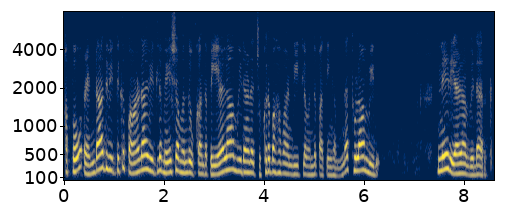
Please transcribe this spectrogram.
அப்போ ரெண்டாவது வீட்டுக்கு பன்னெண்டாவது வீட்டுல மேஷம் வந்து உட்கார்ந்து ஏழாம் வீடான சுக்கிர பகவான் வீட்டுல வந்து பாத்தீங்க அப்படின்னா துலாம் வீடு. நேர் ஏழாம் வீடா இருக்கு.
